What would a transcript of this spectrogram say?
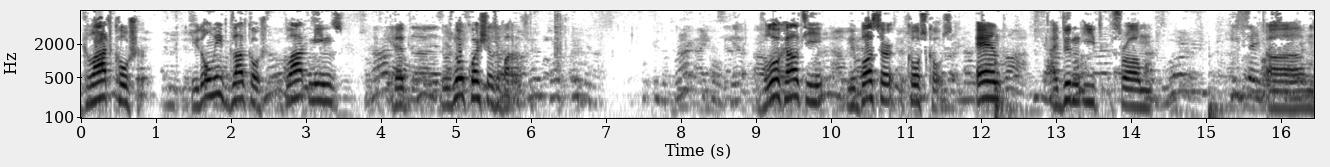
glatt kosher. You don't eat glatt kosher. Glatt means that there was no questions about it. V'lo chalti mibasar kos kos, and I didn't eat from um,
